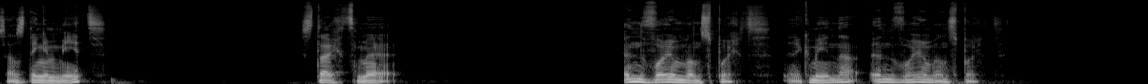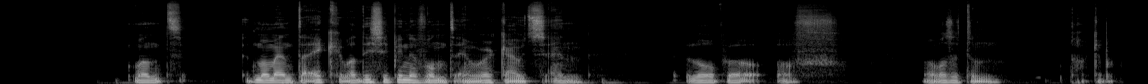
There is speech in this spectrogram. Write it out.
Zelfs dingen meet. Start met een vorm van sport. Ik meen dat, een vorm van sport. Want het moment dat ik wat discipline vond in workouts en lopen of wat was het toen? Ik heb ook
